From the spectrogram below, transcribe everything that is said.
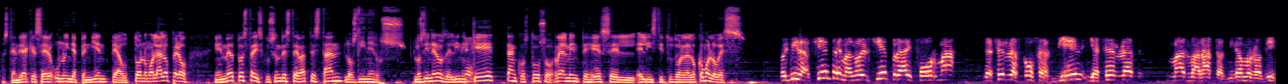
pues tendría que ser uno independiente, autónomo, Lalo, pero en medio de toda esta discusión de este debate están los dineros, los dineros del INE. ¿Qué tan costoso realmente es el, el Instituto Lalo? ¿Cómo lo ves? Pues mira, siempre, Manuel, siempre hay forma de hacer las cosas bien y hacerlas más baratas, digámoslo así,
